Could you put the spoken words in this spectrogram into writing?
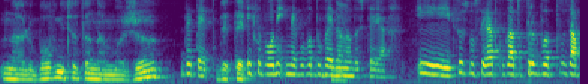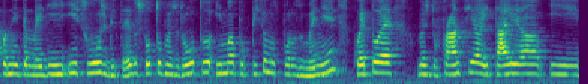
на любовницата на мъжа детето. детето. И се води негова доведена да. дъщеря. И всъщност сега, когато тръгват западните медии и службите, защото между другото има подписано споразумение, което е между Франция, Италия и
